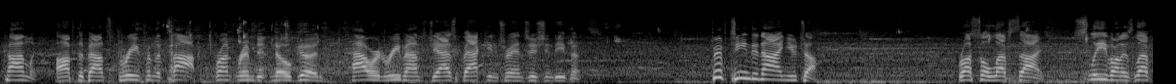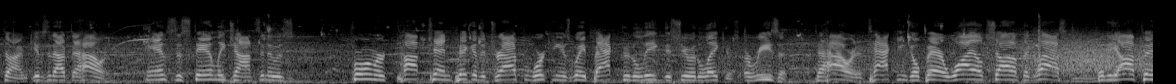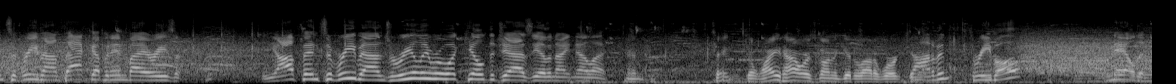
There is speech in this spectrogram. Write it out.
Conley off the bounce three from the top, front rimmed it no good. Howard rebounds, Jazz back in transition defense. 15 to 9, Utah. Russell left side, sleeve on his left arm, gives it out to Howard. Hands to Stanley Johnson, who was former top 10 pick of the draft, working his way back through the league this year with the Lakers. Ariza to Howard, attacking Gobert, wild shot off the glass for the offensive rebound, back up and in by Ariza. The offensive rebounds really were what killed the Jazz the other night in LA. And Dwight Howard's going to get a lot of work. Tonight. Donovan, three ball, nailed it.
